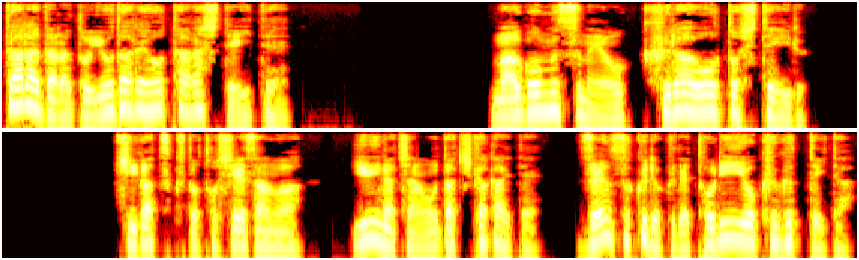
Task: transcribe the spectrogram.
だらだらとよだれを垂らしていて、孫娘を食らおうとしている。気がつくととしえさんは、ゆいなちゃんを抱きかかえて、全速力で鳥居をくぐっていた。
